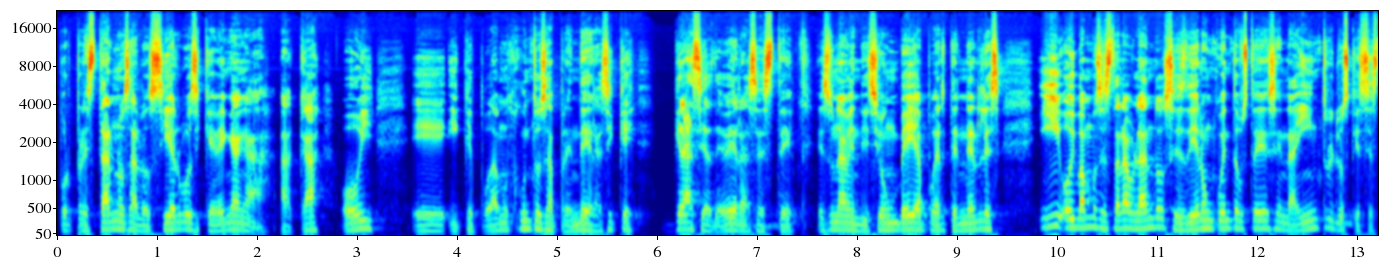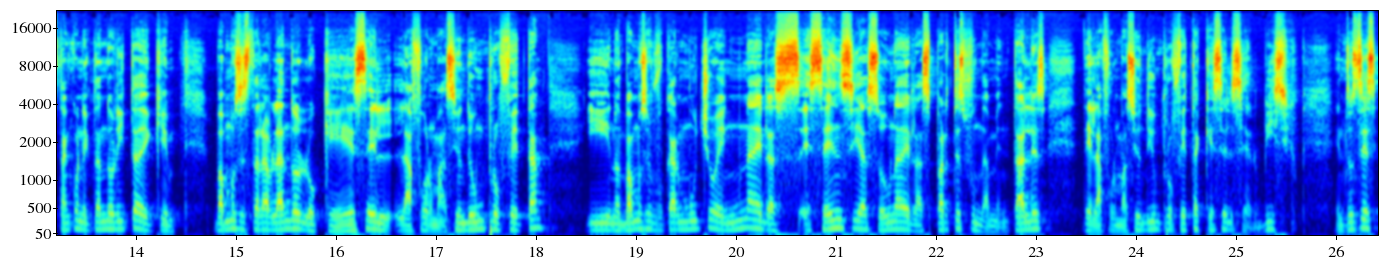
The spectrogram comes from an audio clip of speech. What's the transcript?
por prestarnos a los siervos y que vengan a, acá hoy eh, y que podamos juntos aprender. Así que Gracias de veras, este es una bendición bella poder tenerles. Y hoy vamos a estar hablando, se dieron cuenta ustedes en la intro y los que se están conectando ahorita de que vamos a estar hablando lo que es la formación de un profeta y nos vamos a enfocar mucho en una de las esencias o una de las partes fundamentales de la formación de un profeta, que es el servicio. Entonces,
